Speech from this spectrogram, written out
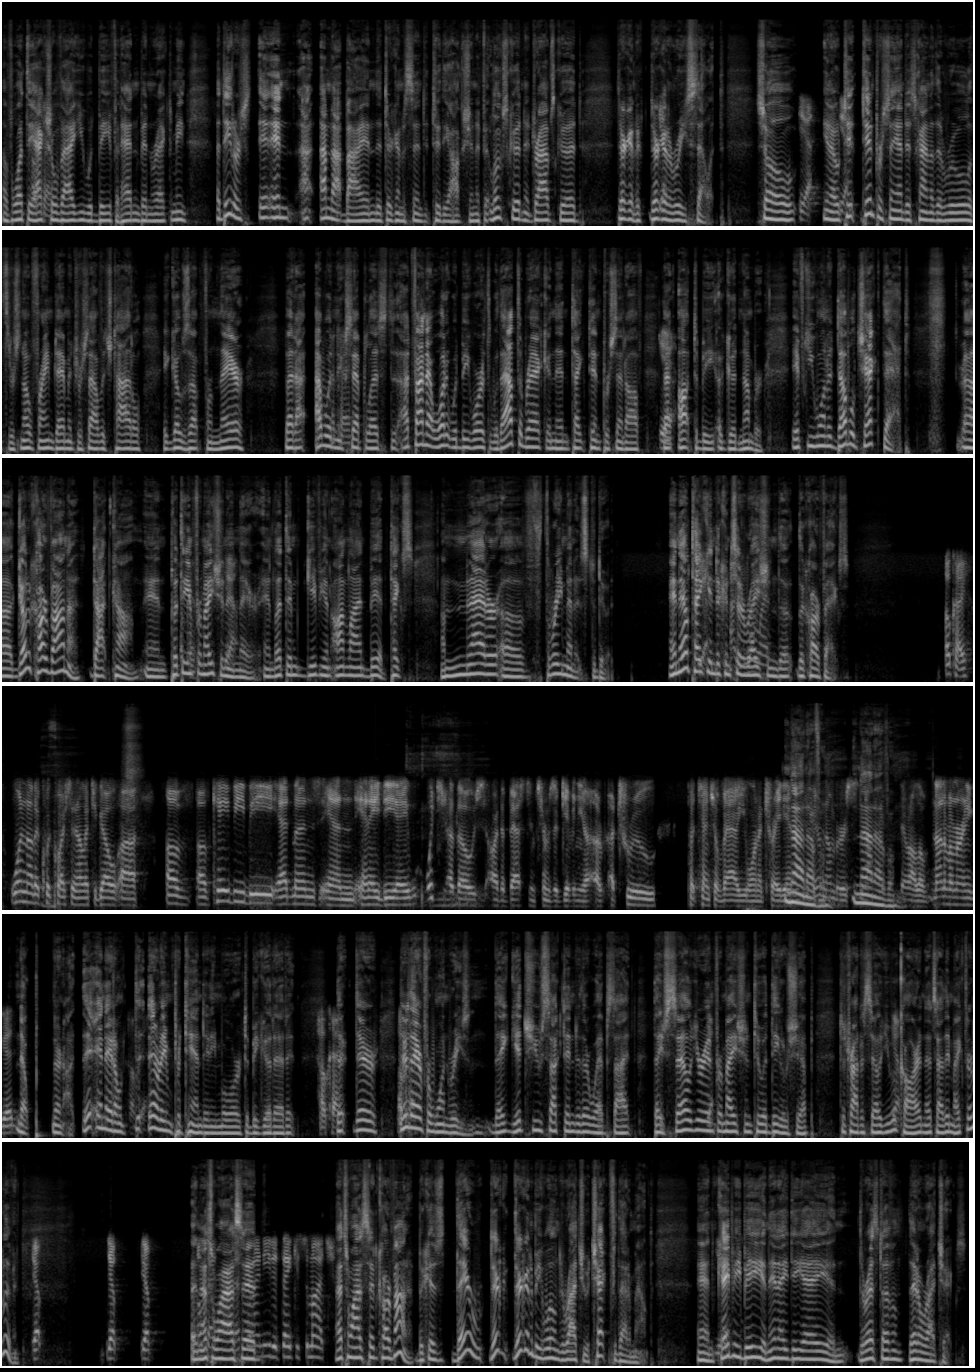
of what the Okay. actual value would be if it hadn't been wrecked. I mean, a dealer's, and I, I'm not buying that they're going to send it to the auction. If it looks good and it drives good, they're going to they're going to resell it. So Yeah, you know, yeah. ten percent is kind of the rule. If there's no frame damage or salvage title, it goes up from there. But I, I wouldn't Okay. accept less. th- I'd find out what it would be worth without the wreck and then take 10% off. That ought to be a good number. If you want to double check that, uh, go to carvana.com and put the information in there and let them give you an online bid. It takes a matter of three minutes to do it. And they'll take Yeah, into consideration the, the Carfax. Okay. One other quick question. I'll let you go. Uh, of of KBB, Edmunds, and NADA, which of those are the best in terms of giving you a, a true potential value on a trade in? None of Their them. Numbers. None of them. They're all over. None of them are any good. Nope, they're not, They- and they don't. Okay. They don't even pretend anymore to be good at it. Okay. They're they're they're Okay. there for one reason. They get you sucked into their website. They sell your information to a dealership to try to sell you a car, and that's how they make their living. Yep. Yep. Yep. And that's why I That's said I needed. Thank you so much. that's why I said Carvana because they're they're they're going to be willing to write you a check for that amount. And Yeah. KBB and NADA and the rest of them, they don't write checks.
